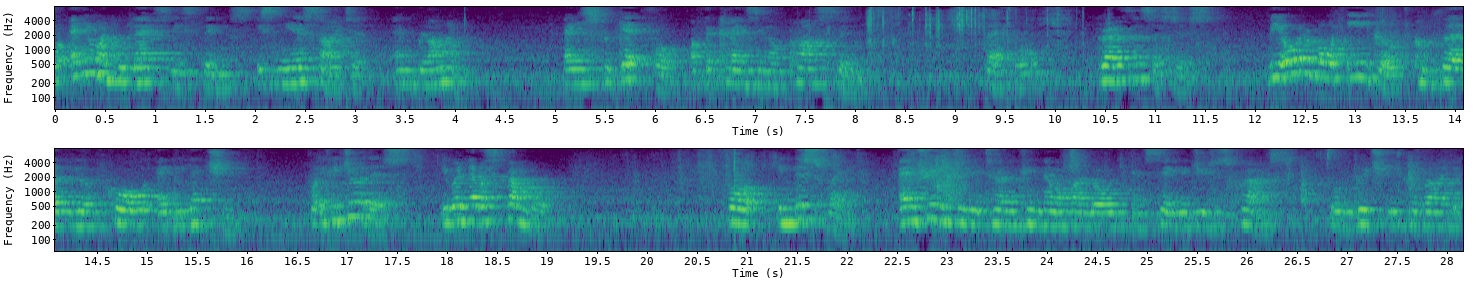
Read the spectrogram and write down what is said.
For anyone who lacks these things is nearsighted and blind, and is forgetful of the cleansing of past sins. Therefore, brothers and sisters, be all the more eager to confirm your call and election. For if you do this, you will never stumble. For in this way, entering into the eternal kingdom of our Lord and Savior Jesus Christ will richly provided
